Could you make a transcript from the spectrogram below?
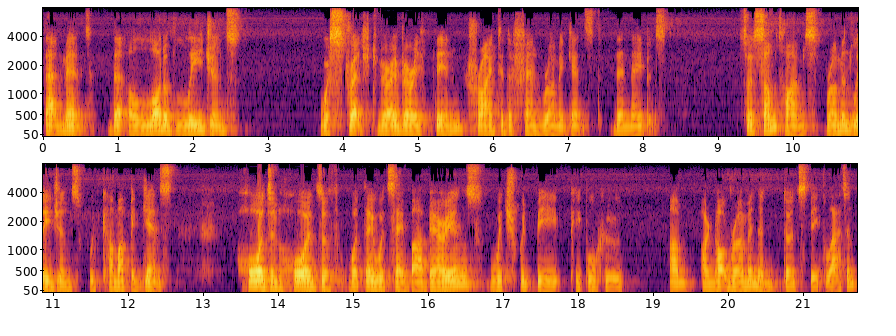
That meant that a lot of legions were stretched very, very thin trying to defend Rome against their neighbors. So sometimes Roman legions would come up against hordes and hordes of what they would say barbarians, which would be people who um, are not Roman and don't speak Latin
